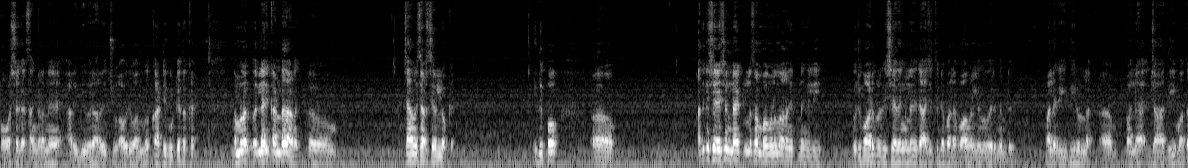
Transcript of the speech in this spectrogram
പോഷക സംഘടനയെ വിവരം അറിയിച്ചു. അവർ വന്നു കാട്ടിക്കൂട്ടിയതൊക്കെ നമ്മൾ എല്ലാവരും കണ്ടതാണ് ചാനൽ ചർച്ചകളിലൊക്കെ. ഇതിപ്പോ ആ, അതിനുശേഷം ഉണ്ടായിട്ടുള്ള സംഭവങ്ങൾ എന്ന് പറഞ്ഞിട്ടുണ്ടെങ്കിൽ ഒരുപാട് പ്രതിഷേധങ്ങൾ രാജ്യത്തിന്റെ പല ഭാഗങ്ങളിൽ നിന്ന് വരുന്നുണ്ട്. പല രീതിയിലുള്ള പല ജാതി മത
